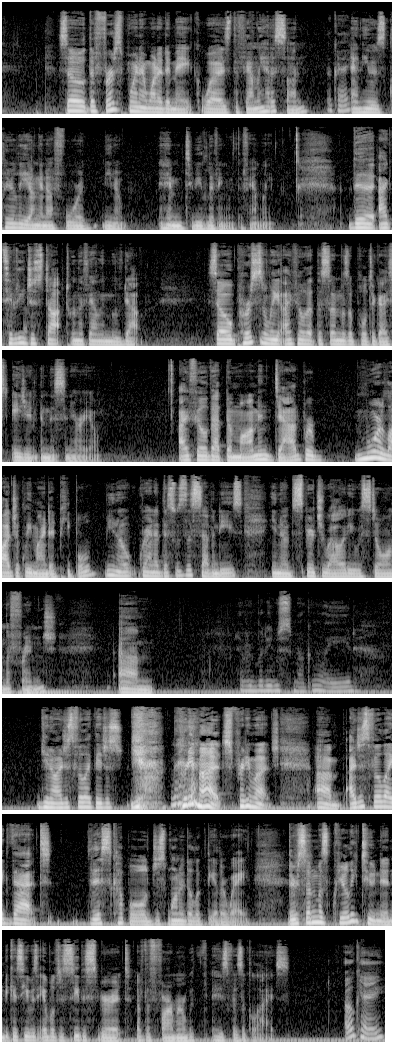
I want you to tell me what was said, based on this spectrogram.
So the first point I wanted to make was the family had a son, Okay. and he was clearly young enough for you know him to be living with the family the activity just stopped when the family moved out so personally i feel that the son was a poltergeist agent in this scenario i feel that the mom and dad were more logically minded people you know granted this was the 70s you know spirituality was still on the fringe um Everybody was smoking weed. you know, I just feel like they just, yeah, pretty much, pretty much. Um, I just feel like that this couple just wanted to look the other way. Their son was clearly tuned in because he was able to see the spirit of the farmer with his physical eyes. Okay.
